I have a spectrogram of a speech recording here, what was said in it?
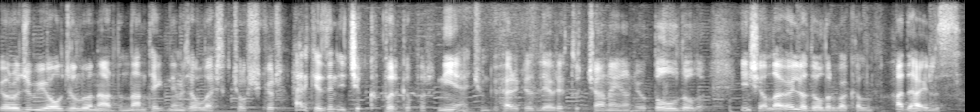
yorucu bir yolculuğun ardından teknemize ulaştık çok şükür. Herkesin içi kıpır kıpır. Niye? Çünkü herkes levrek tutacağına inanıyor. Dolu dolu. İnşallah öyle de olur bakalım. Hadi hayırlısı.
